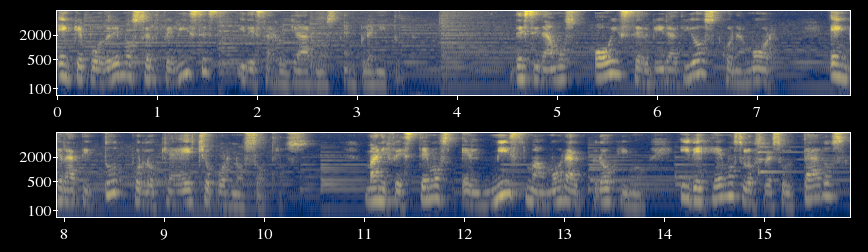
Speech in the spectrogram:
en que podremos ser felices y desarrollarnos en plenitud. Decidamos hoy servir a Dios con amor en gratitud por lo que ha hecho por nosotros. Manifestemos el mismo amor al prójimo y dejemos los resultados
